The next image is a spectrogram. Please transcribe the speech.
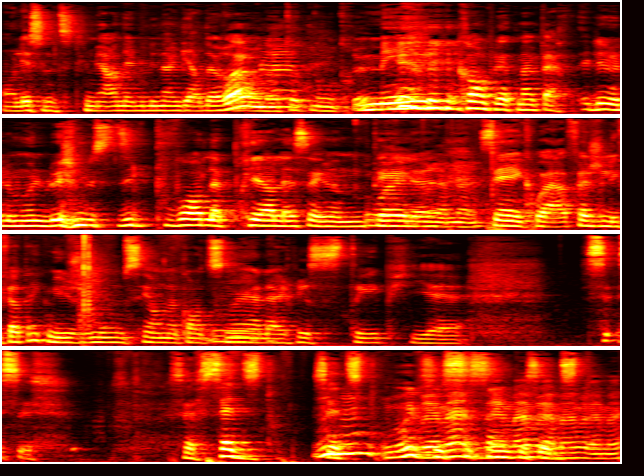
On laisse une petite lumière allumée dans le garde-robe. On a tous nos trucs. Mais complètement parti. Là, le, je me suis dit, le pouvoir de la prière de la sérénité, c'est incroyable. Enfin, je l'ai fait avec mes jumeaux aussi. On a continué à la réciter. Puis, euh, c'est ça, ça dit tout. Ça dit tout. Oui, vraiment, vraiment, vraiment, vraiment.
